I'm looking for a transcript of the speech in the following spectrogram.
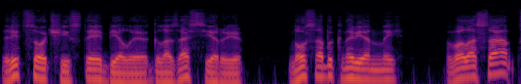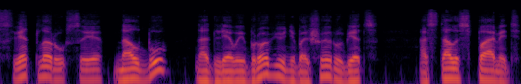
Лицо чистое, белое, глаза серые — нос обыкновенный, волоса светло-русые, на лбу над левой бровью небольшой рубец. Осталась память,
